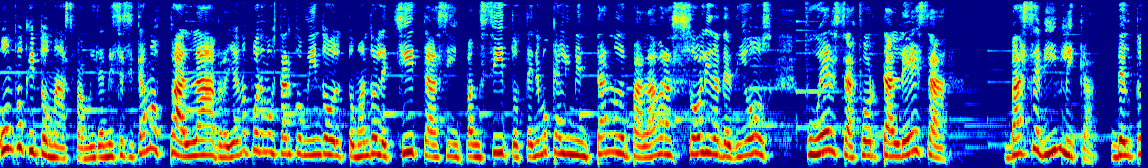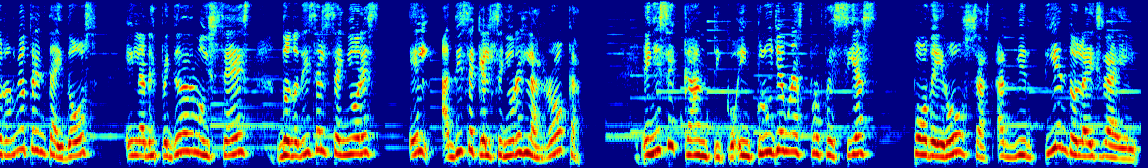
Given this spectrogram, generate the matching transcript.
Un poquito más, familia. Necesitamos palabra. Ya no podemos estar comiendo, tomando lechitas y pancitos. Tenemos que alimentarnos de palabras sólidas de Dios, fuerza, fortaleza, base bíblica. Deuteronomio 32, en la despedida de Moisés, donde dice el Señor es, él dice que el Señor es la roca. En ese cántico incluye unas profecías poderosas advirtiéndole a Israel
